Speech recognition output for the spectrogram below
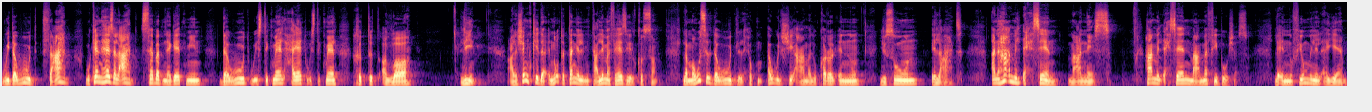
وداوود في عهد وكان هذا العهد سبب نجاة مين؟ داوود واستكمال حياته واستكمال خطة الله ليه. علشان كده النقطة الثانية اللي بنتعلمها في هذه القصة لما وصل داوود للحكم أول شيء عمله قرر إنه يصون العهد. أنا هعمل إحسان مع الناس. هعمل إحسان مع ما في بوشس. لأنه في يوم من الأيام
